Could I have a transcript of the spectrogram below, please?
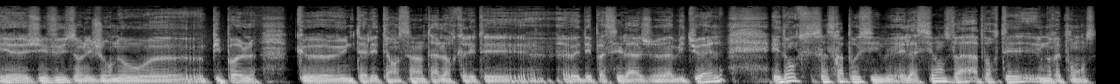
euh, j'ai vu dans les journaux euh, People qu'une telle était enceinte alors qu'elle était euh, avait dépassé l'âge habituel. Et donc, ça sera possible. Et la science va apporter une réponse.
